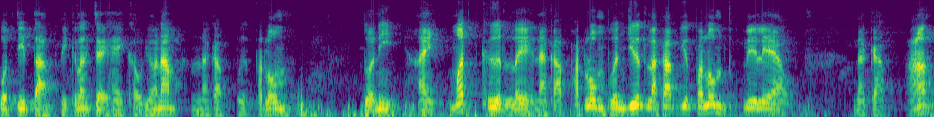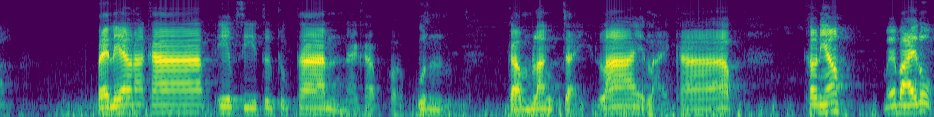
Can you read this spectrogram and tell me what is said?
กดติดตามปิดกำลังใจให้เขาวเหนียวน้ำนะครับ เปิดพัดลม ตัวนี้ให้มัดขึ้นเลยนะครับ พัดลมเพื่อนยึดแล้วครับ ยึดพัดลมนี่แล้วนะครับอะไปแล้วนะครับเอฟซีทุกทุกท่านนะครับ ขอบคุณกำลังใจหลายหลายครับข้าวเหนียวบายบายลูก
